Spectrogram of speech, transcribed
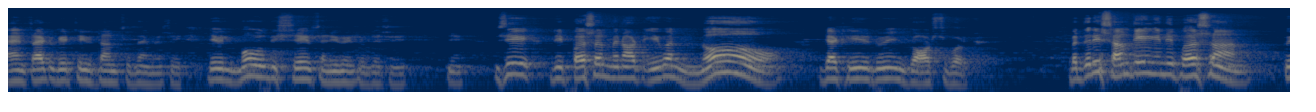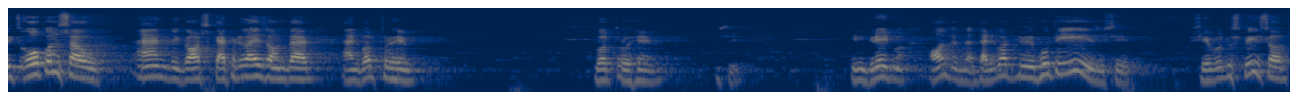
and try to get things done to them, you see. They will mold the shapes and events of the see. You see, the person may not even know that he is doing God's work. But there is something in the person which opens out and the gods capitalize on that and work through him. Work through him. You see. In great all the, that is what the vibhuti is, you see. Shiva speaks of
